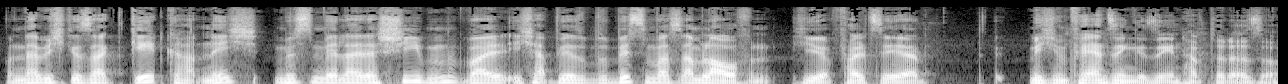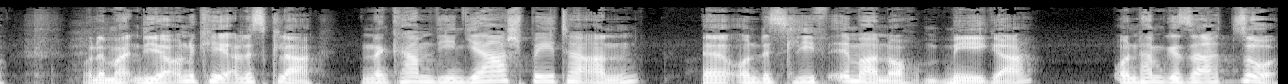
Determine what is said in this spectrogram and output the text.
Und dann habe ich gesagt, geht gerade nicht, müssen wir leider schieben, weil ich habe hier so ein bisschen was am Laufen. Hier, falls ihr mich im Fernsehen gesehen habt oder so. Und dann meinten die, ja, okay, alles klar. Und dann kamen die ein Jahr später an äh, und es lief immer noch mega und haben gesagt, so,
